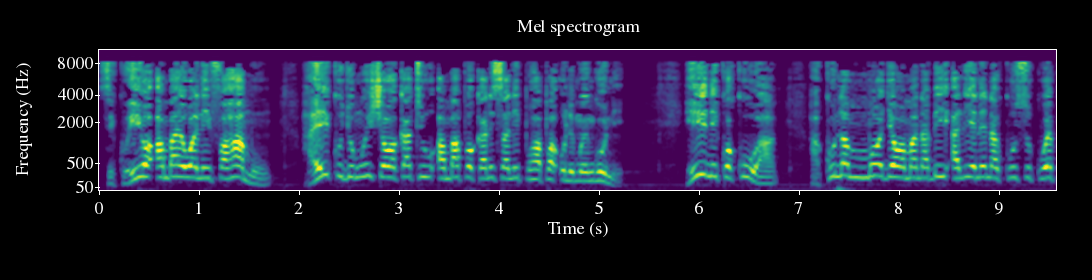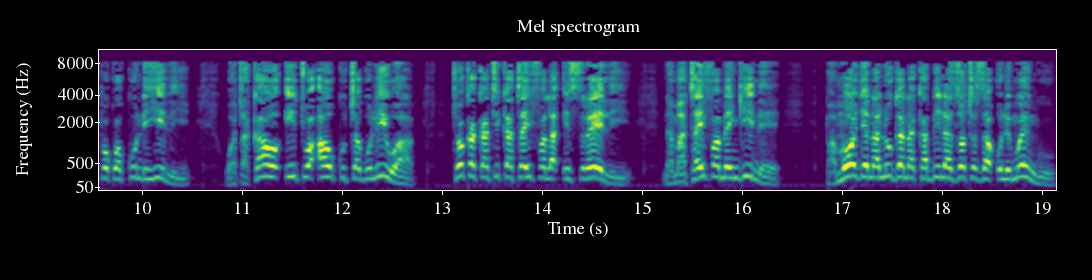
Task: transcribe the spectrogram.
Siku hiyo ambayo waliifahamu haikujumuisha wakati huu ambapo kanisa lipo hapa ulimwenguni. Hii ni kwa kuwa hakuna mmoja wa manabii aliyenena kuhusu kuwepo kwa kundi hili watakaoitwa au kuchaguliwa toka katika taifa la israeli na mataifa mengine pamoja na lugha na kabila zote za ulimwengu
